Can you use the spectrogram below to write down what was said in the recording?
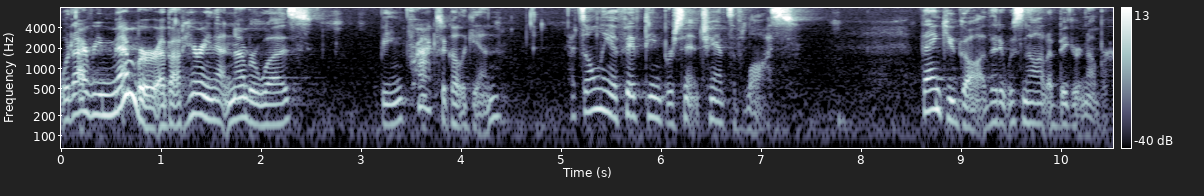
What I remember about hearing that number was, being practical again, that's only a 15% chance of loss. Thank you, God, that it was not a bigger number.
